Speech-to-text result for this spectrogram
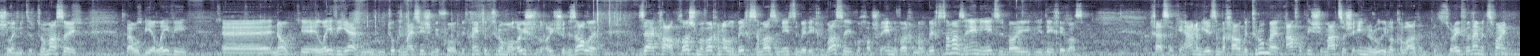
shalem niter tumasay. So that would be a levi. Uh, no, a levi yeah, who, who took his ma'asishin before the kain took truma oishu oishu gzale. Zeh klar, klosh mavach an alle bich samaz in yitzim bei dich vasi, vachal shreim mavach an alle bich samaz in yitzim bei yidich vasi. Chesed, ki hanam yitzim bachal betrume, afal pish matzah she'in ru'i lokal adam. Because it's already for them, it's fine.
